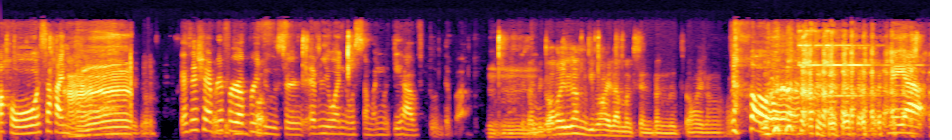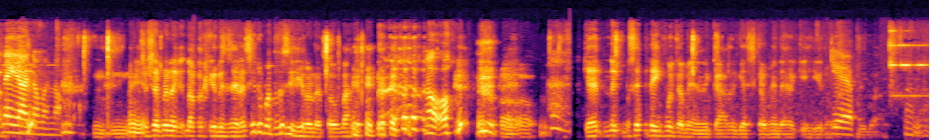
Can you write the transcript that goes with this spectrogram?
ako sa kanya. Ah, ko, Kasi syempre for a producer, everyone knows naman what you have to, di ba? Mm-mm. Sabi ko, okay lang, hindi mo kailangan mag-send ng nudes. Okay lang ako. Oo. naya, naya naman ako. Mm-mm. May- So, syempre, nak- nakakurious sila, sino ba to si hero na to? Bakit? Oo. Oo. Kaya, nag, basta thankful kami na nagkakaguess kami dahil kay hero. Yep. Diba? Mm.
